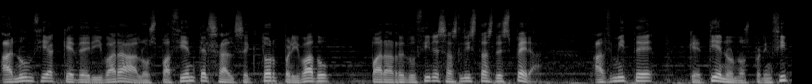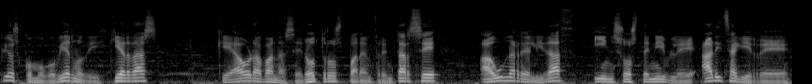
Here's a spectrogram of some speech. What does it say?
anuncia que derivará a los pacientes al sector privado para reducir esas listas de espera. Admite que tiene unos principios como gobierno de izquierdas que ahora van a ser otros para enfrentarse a una realidad insostenible. Aritz Aguirre.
